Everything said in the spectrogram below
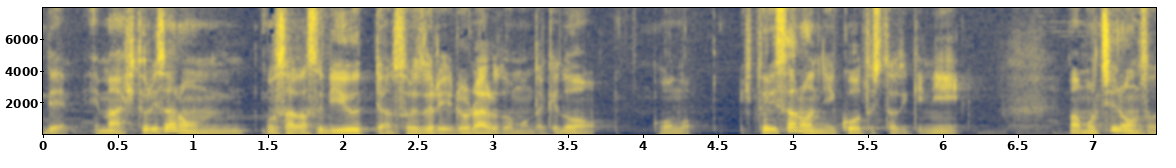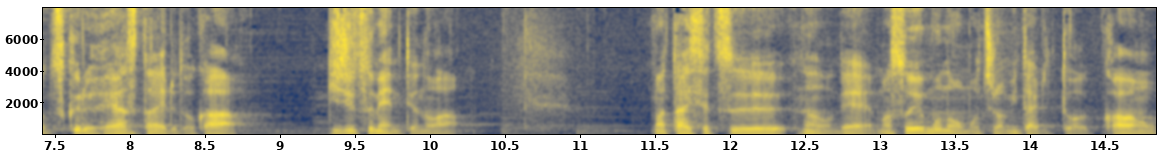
でまあ一人サロンを探す理由ってのはそれぞれいろいろあると思うんだけどこの一人サロンに行こうとした時に、まあ、もちろんその作るヘアスタイルとか技術面っていうのはまあ、大切なので、まあ、そういうものをもちろん見たりとか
